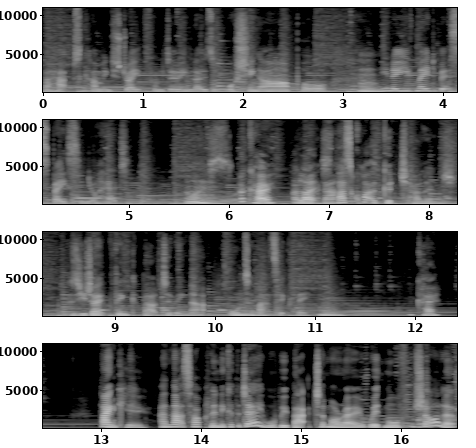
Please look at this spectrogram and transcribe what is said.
perhaps coming straight from doing loads of washing up or, Mm. you know, you've made a bit of space in your head. Nice. Mm, Okay. I like Nice. that. That's quite a good challenge because you don't think about doing that Mm. automatically. Mm. Okay. Thank you. And that's our clinic of the day. We'll be back tomorrow with more from Charlotte.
